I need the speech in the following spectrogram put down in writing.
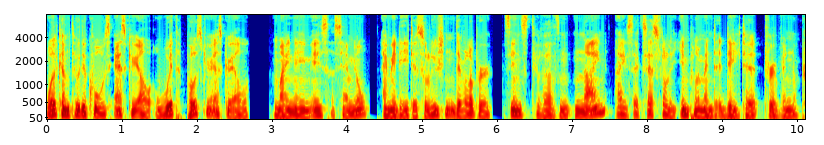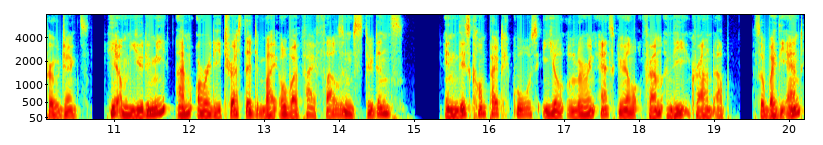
Welcome to the course SQL with PostgreSQL. My name is Samuel. I'm a data solution developer. Since 2009, I successfully implement data-driven projects. Here on Udemy, I'm already trusted by over 5,000 students. In this compact course, you'll learn SQL from the ground up. So by the end,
